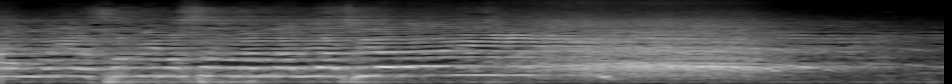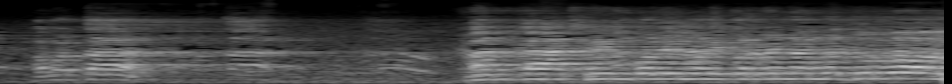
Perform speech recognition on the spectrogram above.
রঙ্গিয়া সুন্নি মুসলমান দাঁড়িয়ে আছি রে ভাই খবরদার আছেন বলে মনে করবেন না, আমরা দুর্বল।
